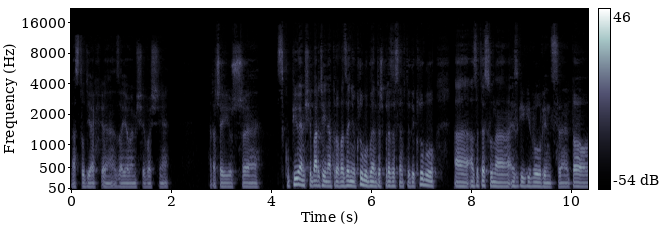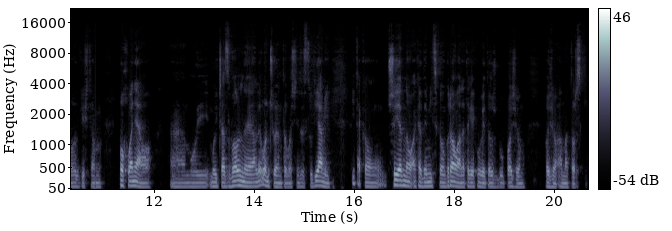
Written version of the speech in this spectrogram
na studiach e, zająłem się właśnie raczej już e, skupiłem się bardziej na prowadzeniu klubu. Byłem też prezesem wtedy klubu AZS-u na SGGW, więc to gdzieś tam pochłaniało mój, mój czas wolny, ale łączyłem to właśnie ze studiami i taką przyjemną akademicką grą, ale tak jak mówię, to już był poziom, poziom amatorski.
